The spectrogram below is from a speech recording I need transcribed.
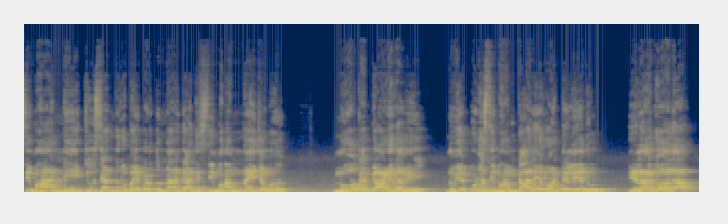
సింహాన్ని చూసి అందరూ భయపడుతున్నారంటే అది సింహం నైజము నువ్వు ఒక గాడిదవి నువ్వు ఎప్పుడు సింహం కాలేవు అంటే లేదు. ఎలాగో అలా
